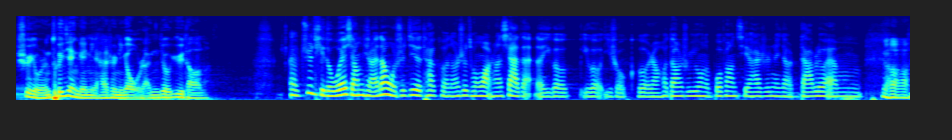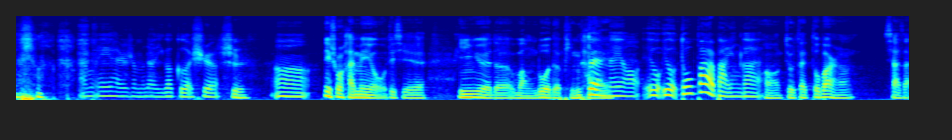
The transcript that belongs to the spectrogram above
是有人推荐给你，还是你偶然就遇到了？哎，具体的我也想不起来，但我是记得它可能是从网上下载的一个一个一首歌，然后当时用的播放器还是那叫 WM 啊，MA 还是什么的一个格式，是嗯，那时候还没有这些音乐的网络的平台，对，没有，有有豆瓣儿吧，应该，啊，就在豆瓣上下载，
